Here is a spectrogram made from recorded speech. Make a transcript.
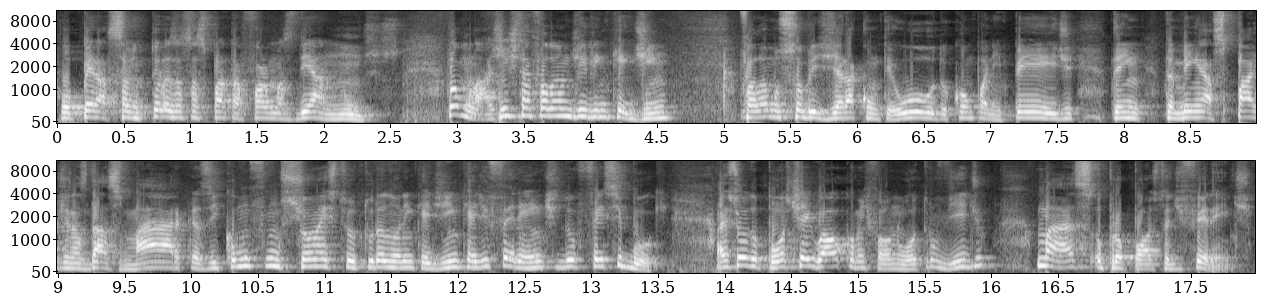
operação em todas essas plataformas de anúncios. Vamos lá, a gente tá falando de LinkedIn. Falamos sobre gerar conteúdo, company page, tem também as páginas das marcas e como funciona a estrutura no LinkedIn que é diferente do Facebook. A estrutura do post é igual, como a gente falou no outro vídeo, mas o propósito é diferente.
